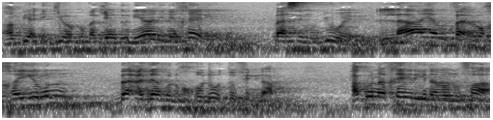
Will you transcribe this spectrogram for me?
Nawaambia ikiwa kubakia duniani ni khairi basi mjue la yanfa'u khairun ba'dahu alkhulud fi an-nar hakuna khairi ina manufaa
